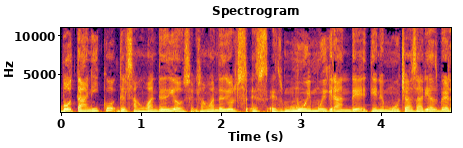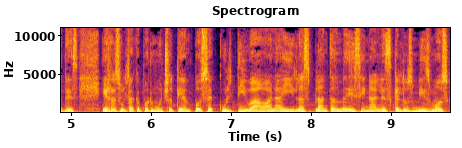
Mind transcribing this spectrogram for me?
botánico del San Juan de Dios. El San Juan de Dios es, muy, muy grande, tiene muchas áreas verdes y resulta que por mucho tiempo se cultivaban ahí las plantas medicinales que los mismos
